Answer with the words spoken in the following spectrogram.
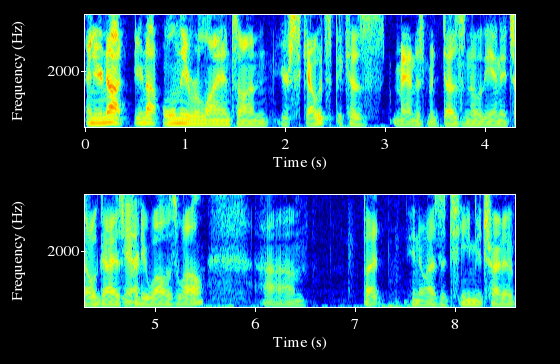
And you're not you're not only reliant on your scouts because management does know the NHL guys Yeah. pretty well as well. Um, but you know, as a team, you try to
